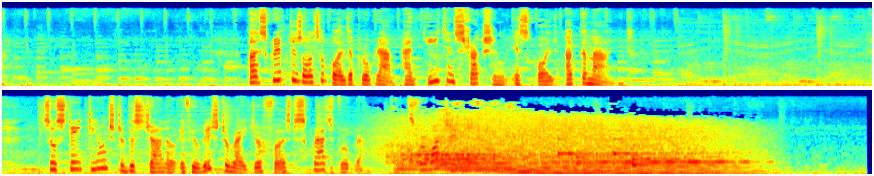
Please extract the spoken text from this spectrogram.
A script is also called a program and each instruction is called a command. So stay tuned to this channel if you wish to write your first Scratch program. Thanks for watching.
